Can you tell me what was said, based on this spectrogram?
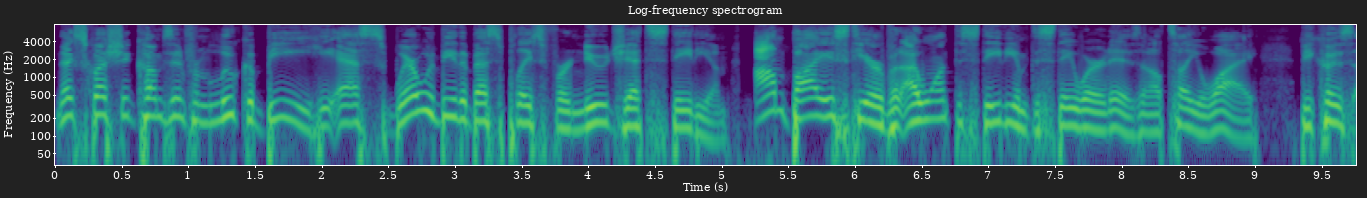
Next question comes in from Luca B. He asks, Where would be the best place for new Jets stadium? I'm biased here, but I want the stadium to stay where it is, and I'll tell you why because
